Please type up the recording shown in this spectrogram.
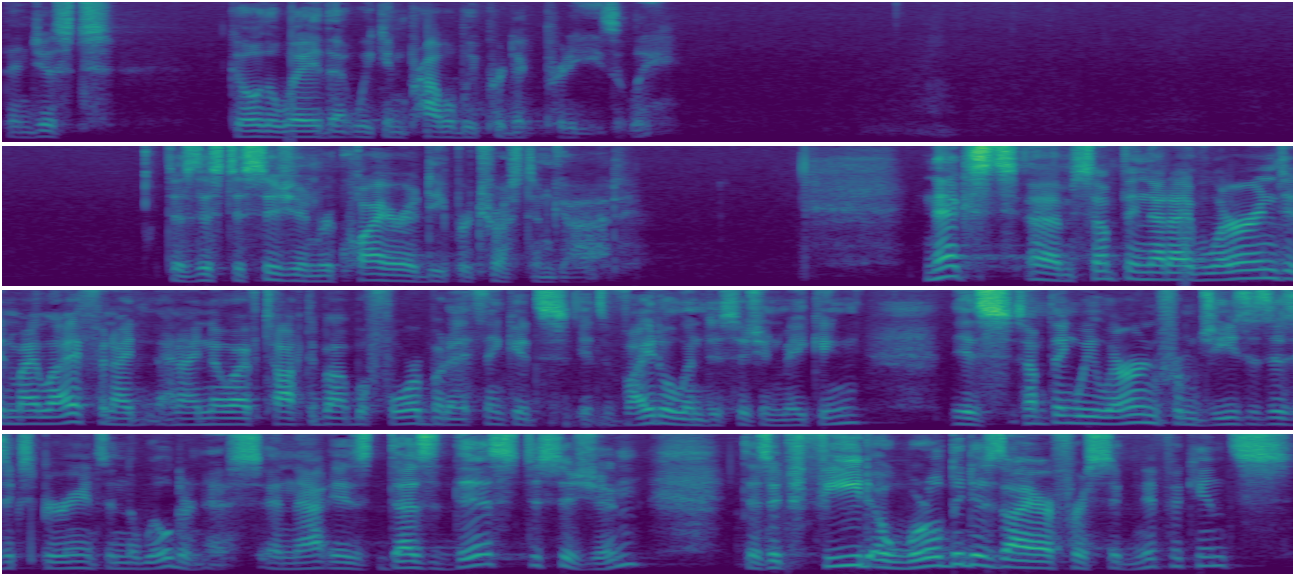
than just go the way that we can probably predict pretty easily. Does this decision require a deeper trust in God? Next, um, something that I've learned in my life, and I, and I know I've talked about before, but I think it's, it's vital in decision making, is something we learn from Jesus' experience in the wilderness. And that is does this decision, does it feed a worldly desire for significance,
